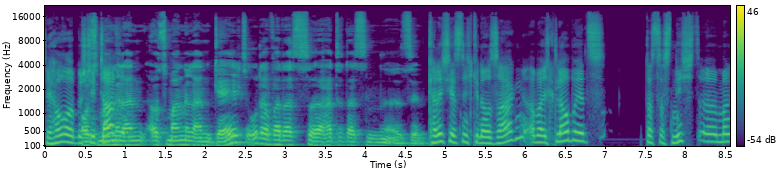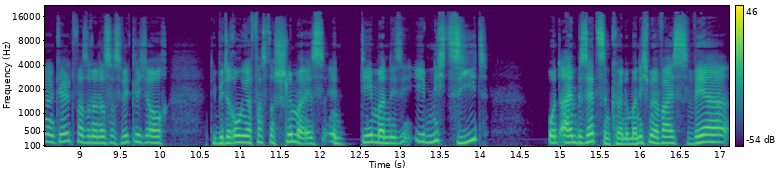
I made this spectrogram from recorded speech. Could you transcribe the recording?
Der Horror aus, besteht Mangel darin. an, aus Mangel an Geld oder war das, äh, hatte das einen äh, Sinn? Kann ich jetzt nicht genau sagen, aber ich glaube jetzt, dass das nicht äh, Mangel an Geld war, sondern dass das wirklich auch die Bedrohung ja fast noch schlimmer ist, indem man sie eben nicht sieht und einen besetzen können und man nicht mehr weiß, wer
